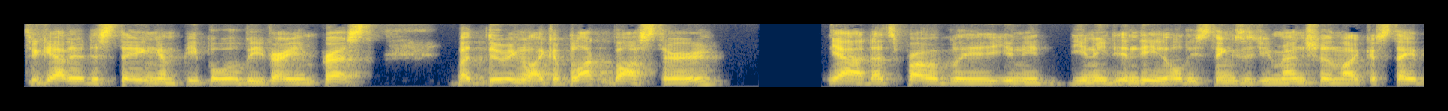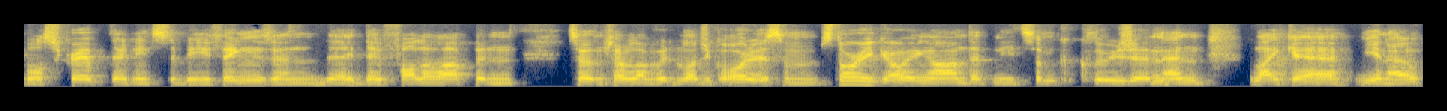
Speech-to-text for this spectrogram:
together this thing and people will be very impressed but doing like a blockbuster yeah that's probably you need you need indeed all these things that you mentioned like a stable script there needs to be things and they, they follow up in some sort of logical order some story going on that needs some conclusion and like uh you know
